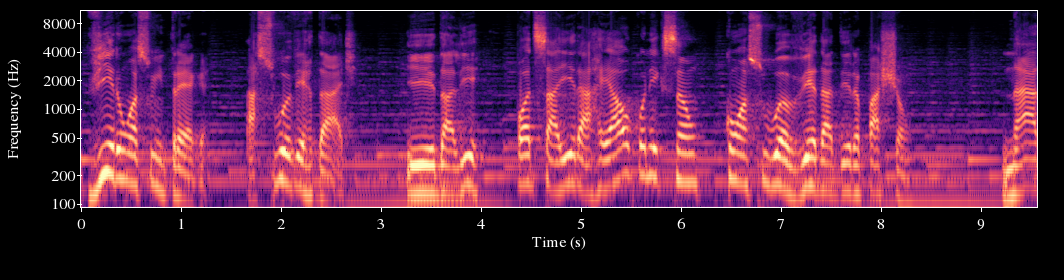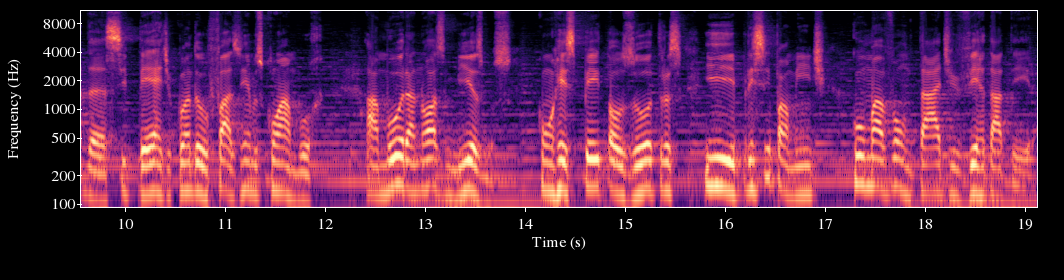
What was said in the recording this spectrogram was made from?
viram a sua entrega, a sua verdade, e dali pode sair a real conexão com a sua verdadeira paixão. Nada se perde quando fazemos com amor, amor a nós mesmos, com respeito aos outros e principalmente com uma vontade verdadeira.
